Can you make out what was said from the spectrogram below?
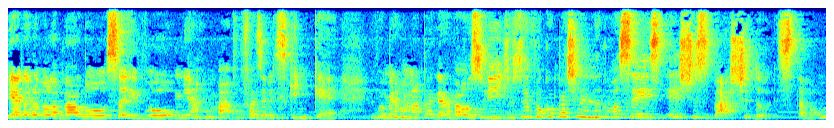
E agora eu vou lavar a louça e vou me arrumar, vou fazer um skincare e vou me arrumar para gravar os vídeos. E eu vou compartilhando com vocês estes bastidores, tá bom?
